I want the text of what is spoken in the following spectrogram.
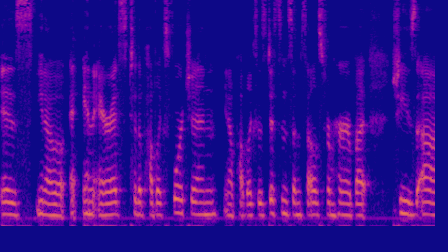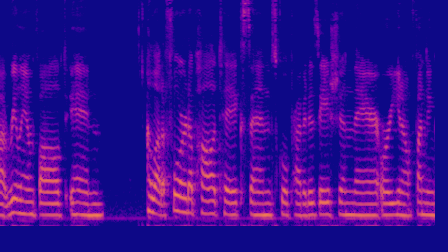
is you know an heiress to the Publix fortune. You know, Publix has distanced themselves from her, but she's uh, really involved in a lot of Florida politics and school privatization there, or you know, funding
